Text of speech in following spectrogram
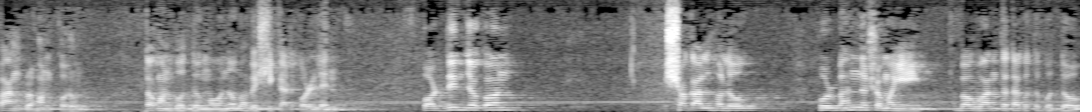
পান গ্রহণ করুন। তখন বৌদ্ধ মৌনভাবে স্বীকার করলেন। পরদিন যখন সকাল হলো, পূর্বাহ্ন সময়ে ভগবান তথাগত বুদ্ধ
